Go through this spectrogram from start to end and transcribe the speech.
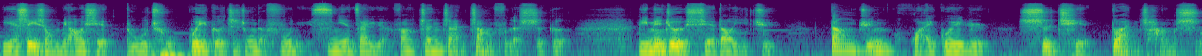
也是一首描写独处闺阁之中的妇女思念在远方征战丈夫的诗歌。里面就写到一句：“当君怀归日，是妾断肠时。”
